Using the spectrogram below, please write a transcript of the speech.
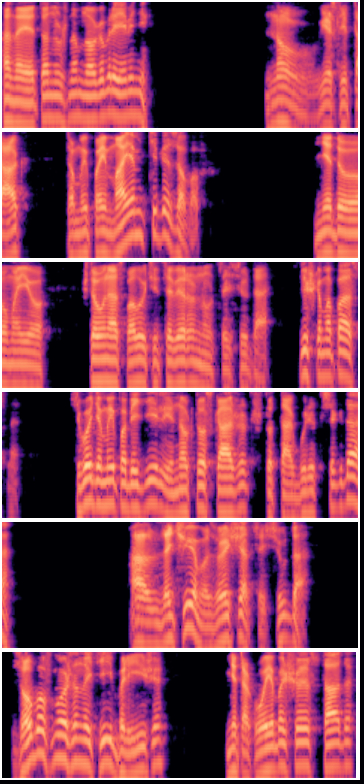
а на это нужно много времени. Ну, если так, то мы поймаем тебе зобов. Не думаю, что у нас получится вернуться сюда. Слишком опасно. Сегодня мы победили, но кто скажет, что так будет всегда? А зачем возвращаться сюда? Зобов можно найти и ближе. Не такое большое стадо.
